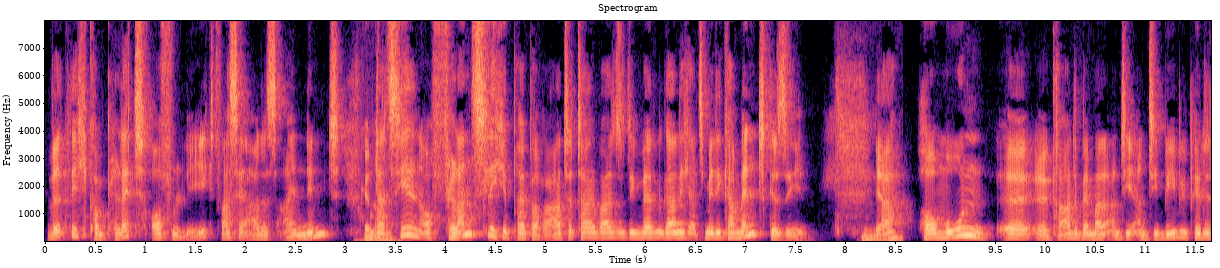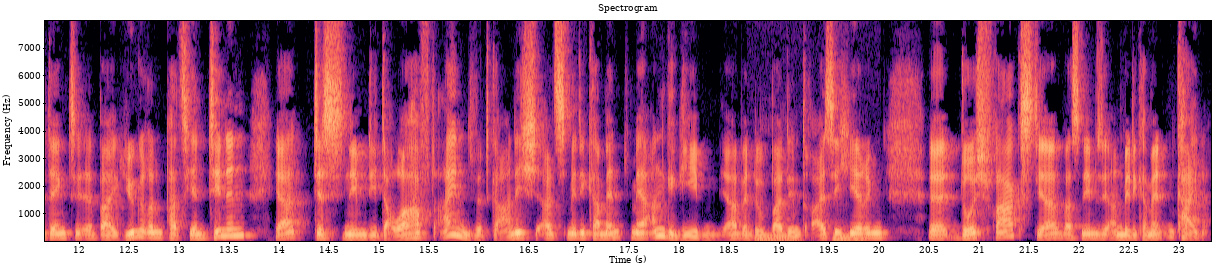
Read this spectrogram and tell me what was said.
wirklich komplett offenlegt, was er alles einnimmt. Genau. Und da zählen auch pflanzliche Präparate teilweise, die werden gar nicht als Medikament gesehen. Mhm. Ja, Hormon, äh, äh, gerade wenn man an die Antibabypille denkt, äh, bei jüngeren Patientinnen, ja, das nehmen die dauerhaft ein, wird gar nicht als Medikament mehr angegeben. Ja, wenn du bei den 30-Jährigen äh, durchfragst, ja, was nehmen sie an Medikamenten? Keine.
